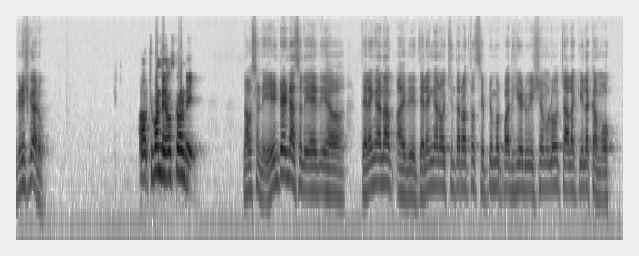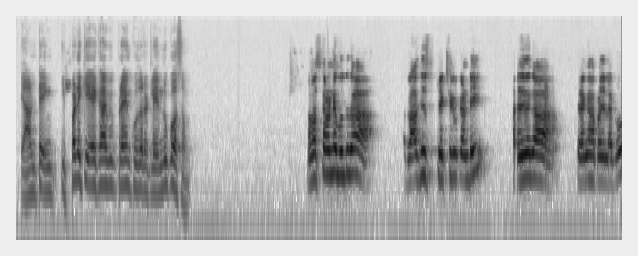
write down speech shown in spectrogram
వెంకటేష్ గారు. చెప్పండి నమస్కారం అండి. నమస్తే అండి. ఏంటండి అసలు తెలంగాణ అది తెలంగాణ వచ్చిన తర్వాత సెప్టెంబర్ పదిహేడు విషయంలో చాలా కీలకం. అంటే ఇప్పటికీ ఏకాభిప్రాయం కుదరట్లేదు. ఎందుకోసం? నమస్కారం అండి. ముందుగా రాజ్ న్యూస్ ప్రేక్షకులకు అండి అదేవిధంగా తెలంగాణ ప్రజలకు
